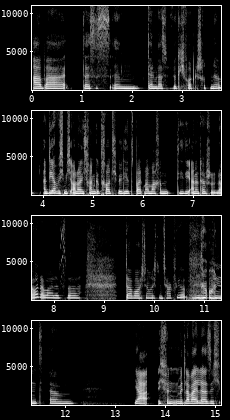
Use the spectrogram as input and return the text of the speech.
Aber das ist ähm, dann was wirklich Fortgeschrittene. An die habe ich mich auch noch nicht rangetraut. Ich will die jetzt bald mal machen, die die anderthalb Stunden dauert, aber das, äh, da brauche ich den richtigen Tag für. Und ähm, ja, ich finde mittlerweile, also ich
